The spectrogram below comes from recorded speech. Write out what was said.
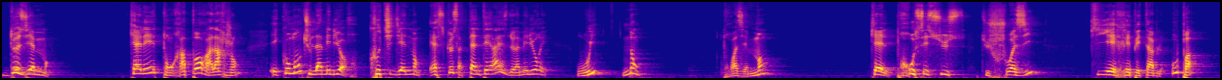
Deuxièmement, quel est ton rapport à l'argent et comment tu l'améliores quotidiennement? Est-ce que ça t'intéresse de l'améliorer? Oui, non. Troisièmement, quel processus tu choisis qui est répétable ou pas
